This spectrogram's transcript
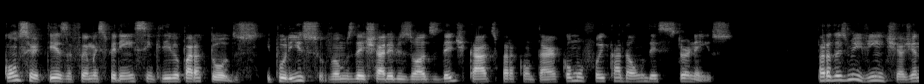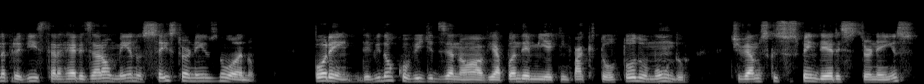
Com certeza foi uma experiência incrível para todos, e por isso vamos deixar episódios dedicados para contar como foi cada um desses torneios. Para 2020, a agenda prevista era realizar ao menos seis torneios no ano. Porém, devido ao Covid-19 e à pandemia que impactou todo o mundo, tivemos que suspender esses torneios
